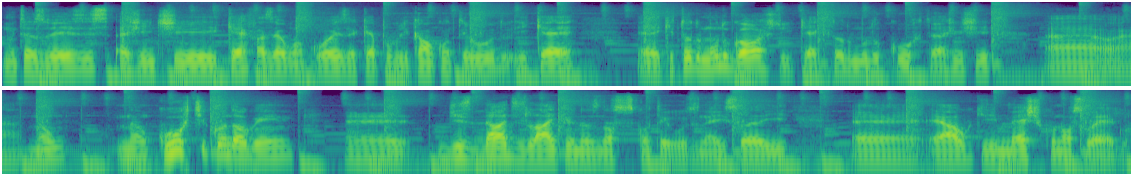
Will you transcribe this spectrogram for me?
Muitas vezes a gente quer fazer alguma coisa, quer publicar um conteúdo e quer é, que todo mundo goste, quer que todo mundo curta. A gente ah, não, não curte quando alguém é, diz, dá dislike nos nossos conteúdos, né? Isso aí é, é algo que mexe com o nosso ego.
